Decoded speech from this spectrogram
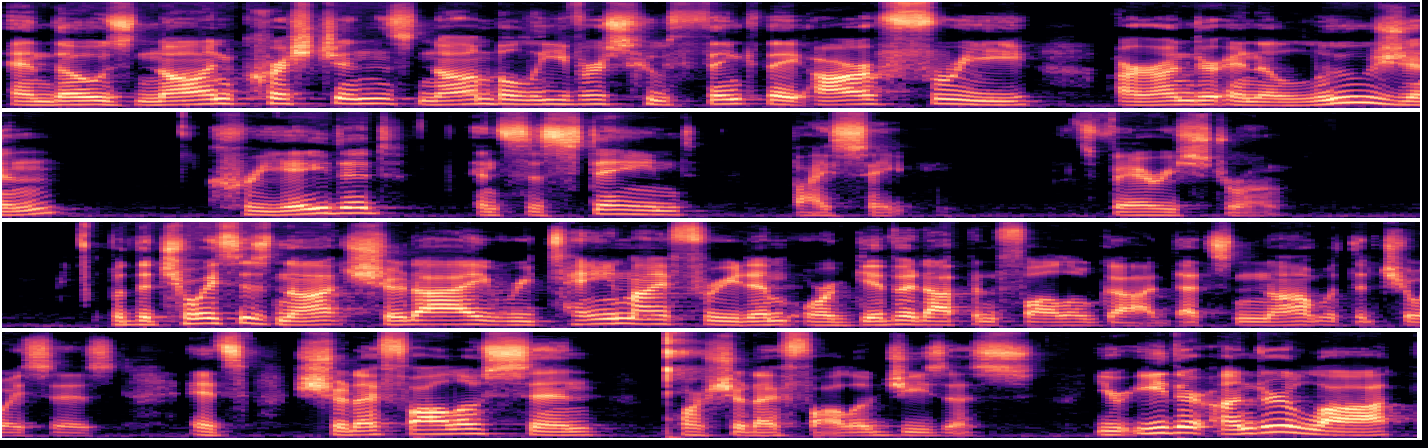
And those non Christians, non believers who think they are free are under an illusion created and sustained by Satan. It's very strong. But the choice is not should I retain my freedom or give it up and follow God? That's not what the choice is. It's should I follow sin or should I follow Jesus? You're either under law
